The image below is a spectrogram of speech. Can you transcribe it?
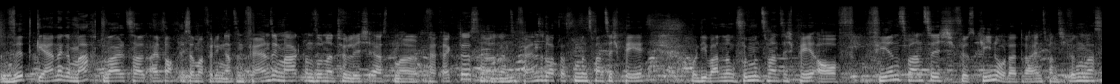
Wird gerne gemacht, weil es halt einfach, ich sag mal, für den ganzen Fernsehmarkt und so natürlich erstmal perfekt ist. Ne? Der ganze Fernsehen läuft auf 25p und die Wandlung 25p auf 24 fürs Kino oder 23 irgendwas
